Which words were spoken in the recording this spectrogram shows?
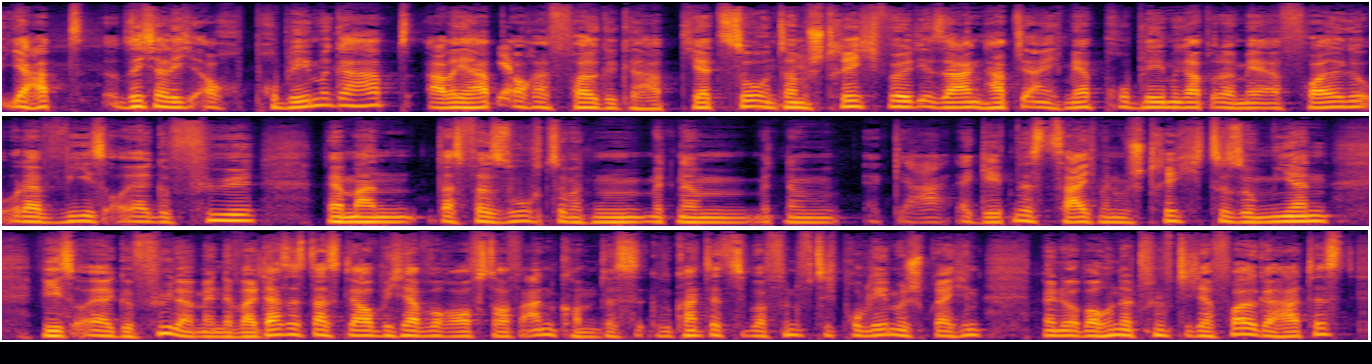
Ihr habt sicherlich auch Probleme gehabt, aber ihr habt ja. auch Erfolge gehabt. Jetzt so unterm Strich würdet ihr sagen, habt ihr eigentlich mehr Probleme gehabt oder mehr Erfolge oder wie ist euer Gefühl, wenn man das versucht, so mit einem, mit einem, mit einem ja, Ergebniszeichen, mit einem Strich zu summieren? Wie ist euer Gefühl am Ende? Weil das ist das, glaube ich, ja, worauf es drauf ankommt. Das, du kannst jetzt über 50 Probleme sprechen. Wenn du aber 150 Erfolge hattest,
